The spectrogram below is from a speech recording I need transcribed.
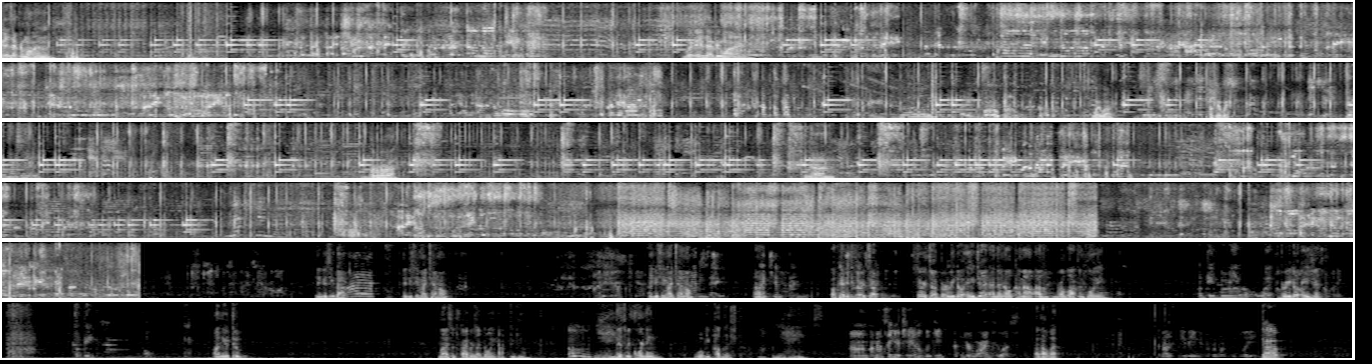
Where is everyone? Where is everyone? Wait, what? You see my channel? Huh? Okay, search up search up burrito agent and then it'll come out as Roblox employee. Okay, burrito. What? Burrito agent Okay. on YouTube. My subscribers are going after you. Oh, yeah. This recording will be published. Yes. Um, I'm not saying your channel, Luki. I think you're lying to us About what? about you being a Roblox employee. Cup.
